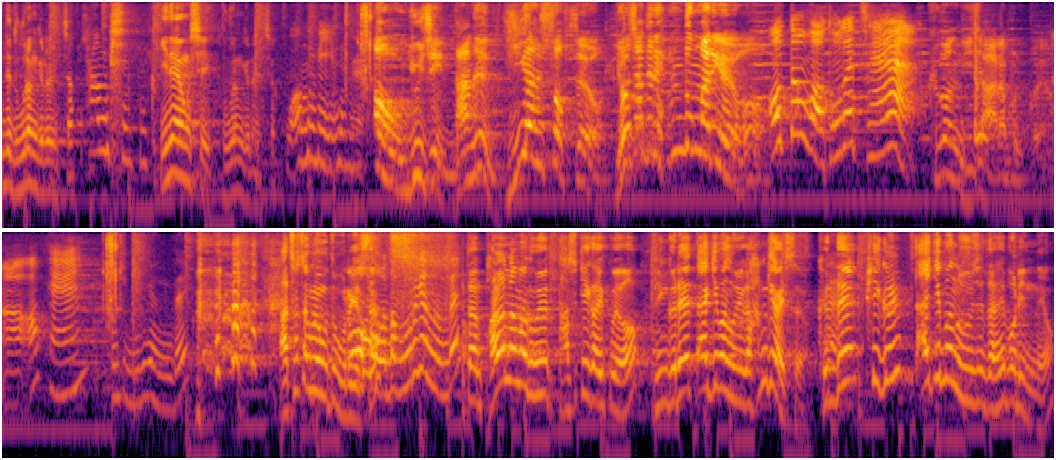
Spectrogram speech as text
근데 누구랑 결혼했죠? 현빈, 이나영 씨 누구랑 결혼했죠? 원빈. 어우 유진 나는 이해할 수 없어요 여자들의 행동 말이에요 어떤 거 도대체? 그건 이제 알아볼 거예요 아 오케이. 뭔지 모르겠는데? 아 첫 장면부터 모르겠어요? 어, 나 모르겠는데? 일단 바나나 맛 우유 다섯 개가 있고요 빙그레 딸기 맛 우유가 한 개가 있어요 근데 pick을 딸기 맛 우유에다 해버리네요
